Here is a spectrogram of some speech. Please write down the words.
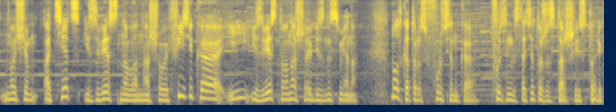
в общем, отец известного нашего физика и известного нашего бизнесмена. Ну, вот который с Фурсенко. Фурсенко, кстати, тоже старший историк,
